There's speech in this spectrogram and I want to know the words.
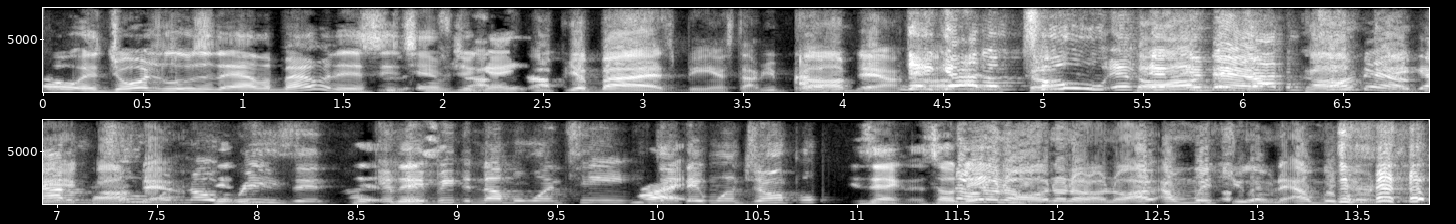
So if Georgia loses to Alabama this is championship Stop, game, stop your bias, Ben. Stop you. Calm down. They calm got down, them calm- too. If, if, calm if they down, got them calm two, down, they got them calm two down. for no Listen, reason. If they beat the number one team, you Right. think they won't jump them? exactly. So No, then, no, no, no, no, no. I, I'm with you on that. I'm with you on that.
